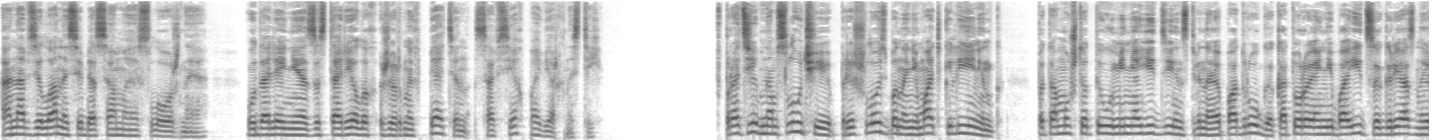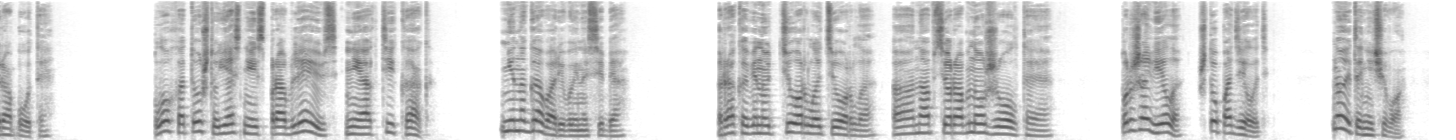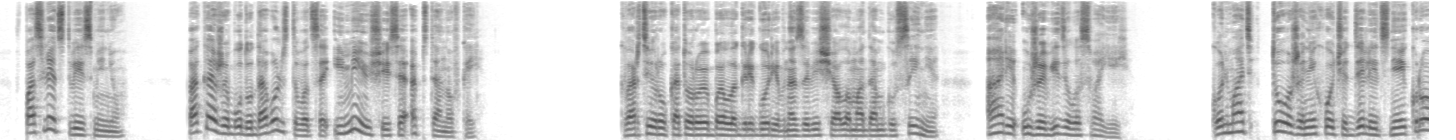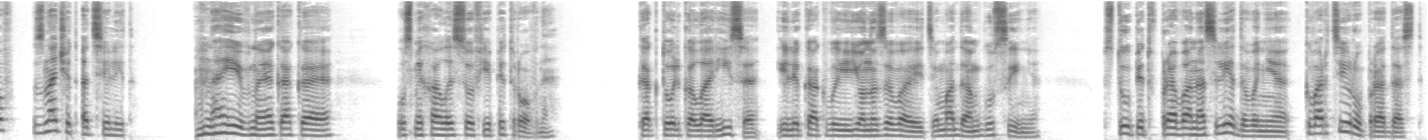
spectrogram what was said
Она взяла на себя самое сложное — удаление застарелых жирных пятен со всех поверхностей. В противном случае пришлось бы нанимать клининг, потому что ты у меня единственная подруга, которая не боится грязной работы. Плохо то, что я с ней справляюсь, не акти как. Не наговаривай на себя. Раковину терла терла, а она все равно желтая. Поржавела, что поделать. Но это ничего. Впоследствии сменю. Пока же буду довольствоваться имеющейся обстановкой. Квартиру, которую Белла Григорьевна завещала мадам Гусыни, Ари уже видела своей. Коль мать тоже не хочет делить с ней кров, значит, отселит. «Наивная какая», — усмехалась Софья Петровна. «Как только Лариса, или как вы ее называете, мадам Гусыня, вступит в права наследования, квартиру продаст».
